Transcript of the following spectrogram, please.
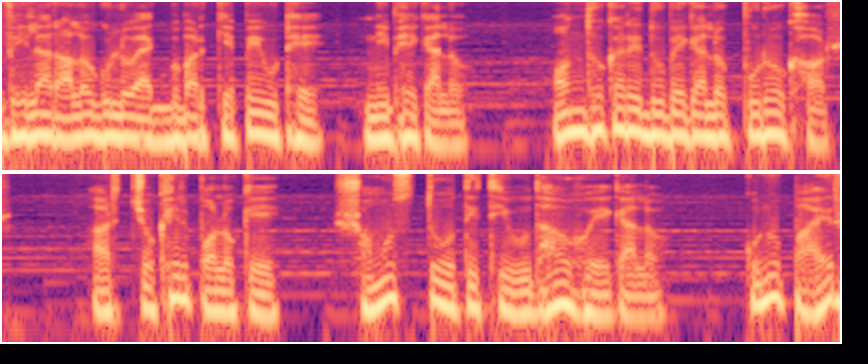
ভিলার আলোগুলো একবার কেঁপে উঠে নিভে গেল। অন্ধকারে ডুবে গেল পুরো ঘর, আর চোখের পলকে সমস্ত অতিথি উধাও হয়ে গেল। কোনো পায়ের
